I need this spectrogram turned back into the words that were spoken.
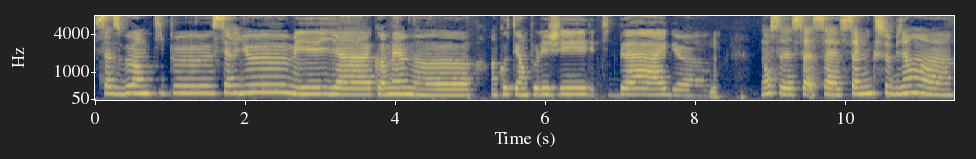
ça se veut un petit peu sérieux, mais il y a quand même un côté un peu léger, des petites blagues. Mm. Non, ça, ça, ça, ça, mixe bien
